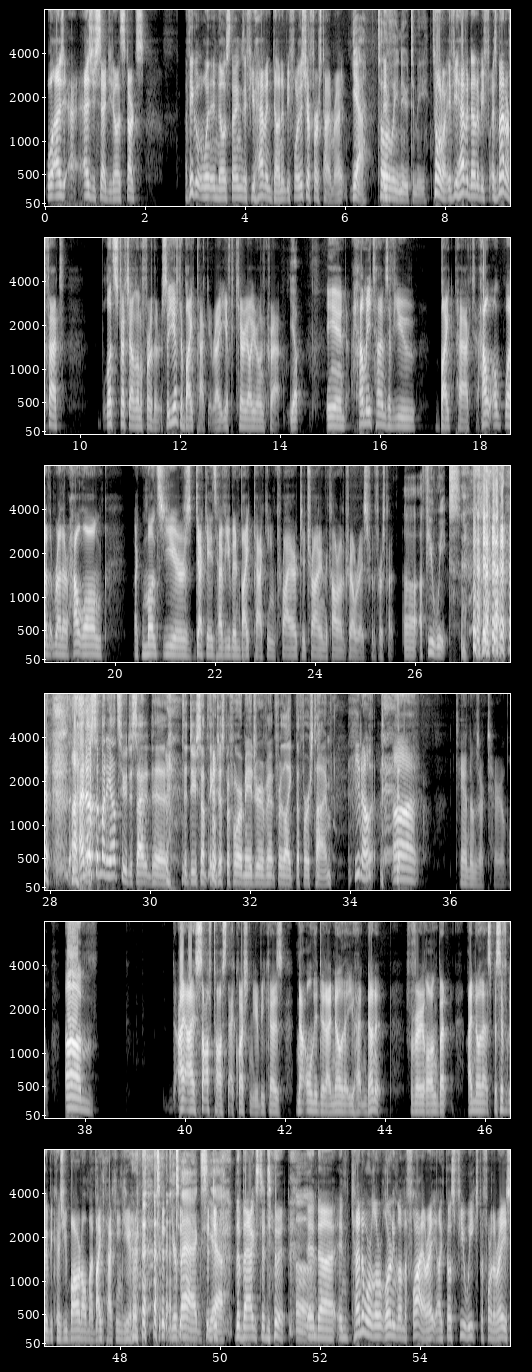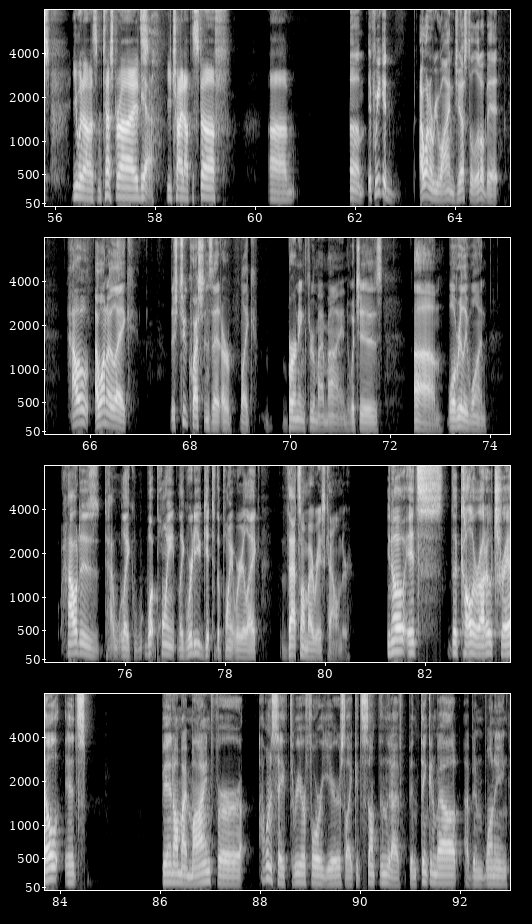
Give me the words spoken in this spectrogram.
Well, as as you said, you know, it starts. I think in those things, if you haven't done it before, this is your first time, right? yeah. Totally new to me. Totally. If you haven't done it before, as a matter of fact, let's stretch out a little further. So you have to bike pack it, right? You have to carry all your own crap. Yep. And how many times have you bike packed? How uh, rather how long, like months, years, decades, have you been bike packing prior to trying the Colorado Trail race for the first time? Uh, a few weeks. I know somebody else who decided to to do something just before a major event for like the first time. You know, uh, tandems are terrible. Um, I, I soft tossed that question to you because not only did I know that you hadn't done it for very long, but I know that specifically because you borrowed all my bike packing gear, to, Your to- bags. to yeah. the bags to do it, and uh, and kind of we're learning on the fly, right? Like those few weeks before the race, you went out on some test rides. Yeah. you tried out the stuff. Um, Um, if we could, I want to rewind just a little bit. How I want to like, there's two questions that are like burning through my mind, which is, um, well, really one. How does how, like what point like where do you get to the point where you're like that's on my race calendar? You know, it's the Colorado Trail. It's been on my mind for, I want to say, three or four years. Like, it's something that I've been thinking about. I've been wanting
